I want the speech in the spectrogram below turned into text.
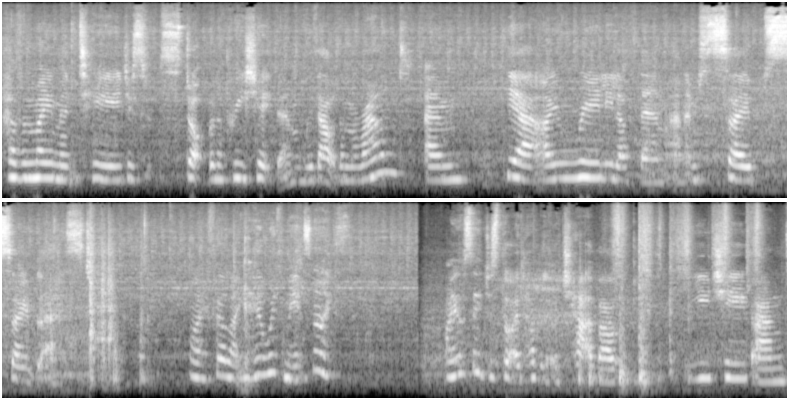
have a moment to just stop and appreciate them without them around. Um, yeah, I really love them and I'm so, so blessed. Oh, I feel like you're here with me, it's nice. I also just thought I'd have a little chat about YouTube and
